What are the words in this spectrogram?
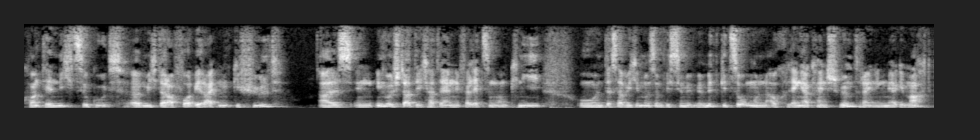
konnte nicht so gut äh, mich darauf vorbereiten, gefühlt als in Ingolstadt. Ich hatte eine Verletzung am Knie und das habe ich immer so ein bisschen mit mir mitgezogen und auch länger kein Schwimmtraining mehr gemacht.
